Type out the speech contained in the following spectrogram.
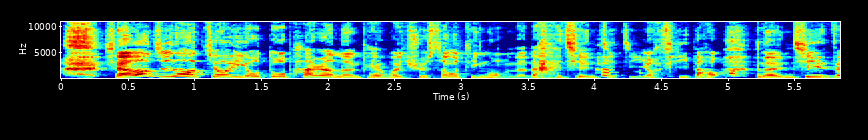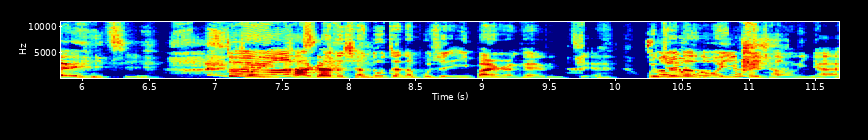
想要知道 Joey 有多怕热能？可以回去收听我们的大概前几集，有提到冷气这一集。Joey 怕热的程度真的不是一般人可以理解。我觉得洛伊非常厉害，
